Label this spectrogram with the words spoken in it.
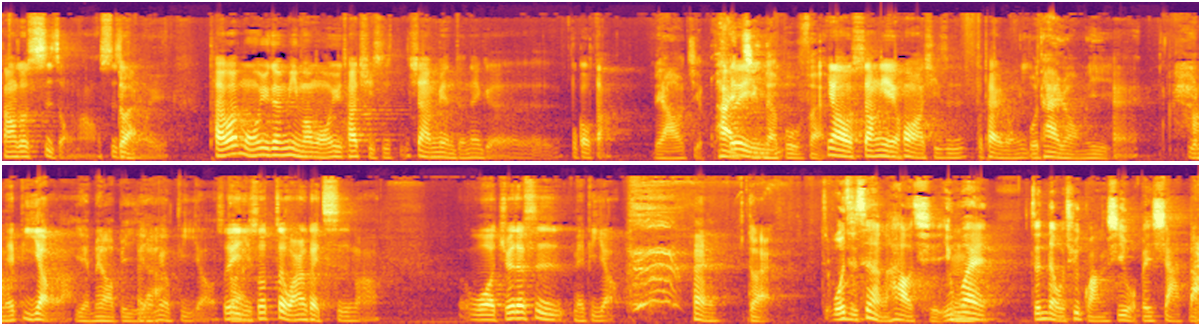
刚刚说四种嘛，四种魔芋，台湾魔芋跟密毛魔芋，它其实下面的那个不够大。了解，块茎的部分要商业化，其实不太容易，不太容易。也没必要啦，也没有必要，也没有必要。所以你说这玩意儿可以吃吗？我觉得是没必要。嘿，对，我只是很好奇，因为真的我去广西，我被吓到，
